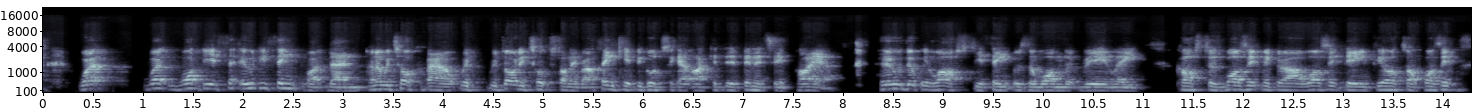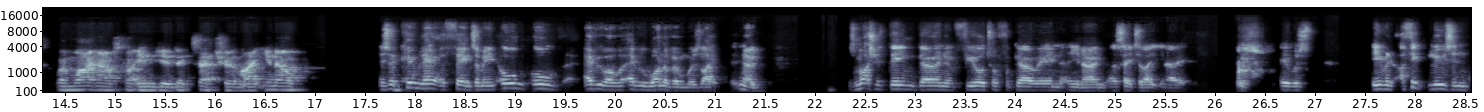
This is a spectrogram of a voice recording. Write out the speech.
what what, what do you think? Who do you think? Like then, I know we talk about we've, we've already touched on it, but I think it'd be good to get like a definitive player. Who that we lost? Do you think was the one that really cost us? Was it McGrath? Was it Deane Fjortoft? Was it when Whitehouse got injured, etc.? Like you know, it's accumulated things. I mean, all all everyone, every one of them was like you know, as much as Deane going and Fjortoft for going, you know, and I say to like you know, it was even I think losing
